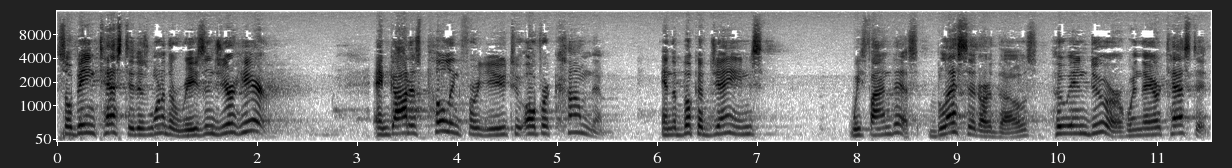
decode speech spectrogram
So being tested is one of the reasons you're here. And God is pulling for you to overcome them. In the book of James, we find this Blessed are those who endure when they are tested.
